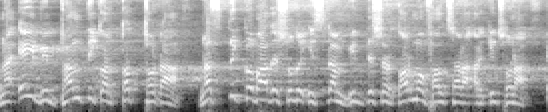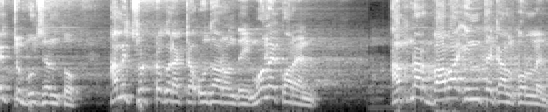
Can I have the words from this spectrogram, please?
না এই বিভ্রান্তিকর তথ্যটা? নাস্তিক্যবাদে শুধু ইসলাম বিদ্বেষের কর্মফল ছাড়া আর কিছু না। একটু বুঝেন তো। আমি ছোট্ট করে একটা উদাহরণ দিই। মনে করেন আপনার বাবা ইন্তেকাল করলেন।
